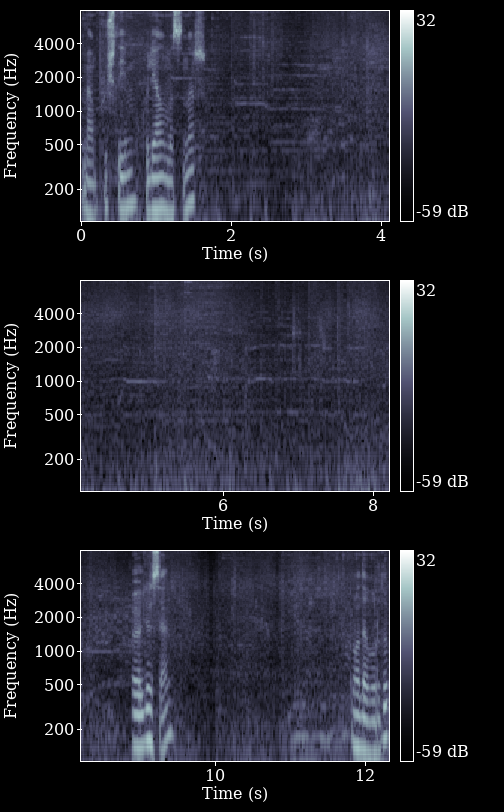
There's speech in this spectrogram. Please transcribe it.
Hemen pushlayayım. Kuleyi almasınlar. Öldün sen. Buna da vurduk.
